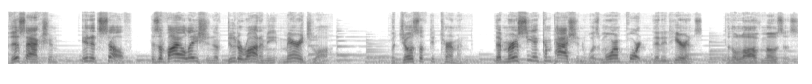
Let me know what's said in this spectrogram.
This action, in itself, is a violation of Deuteronomy marriage law. But Joseph determined that mercy and compassion was more important than adherence to the law of Moses.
